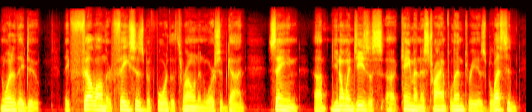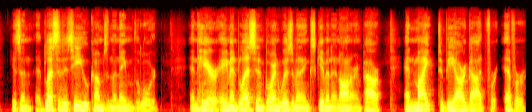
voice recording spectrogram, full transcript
And what did they do? They fell on their faces before the throne and worshiped god saying uh, you know when jesus uh, came in his triumphal entry is blessed is in, blessed is he who comes in the name of the lord. And here amen blessed and glory and wisdom and thanksgiving and honor and power and might to be our god forever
